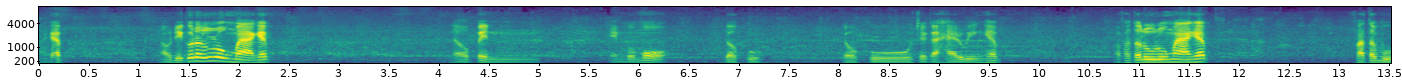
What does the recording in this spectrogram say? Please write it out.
นะครับเอาเดี๋ยวก็จะลงมาครับแล้วเป็นเอมโบโมโดกูโดกูเจอกับแฮร์วิงครับเอาฟาตาลูลงมาครับฟาตาบู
